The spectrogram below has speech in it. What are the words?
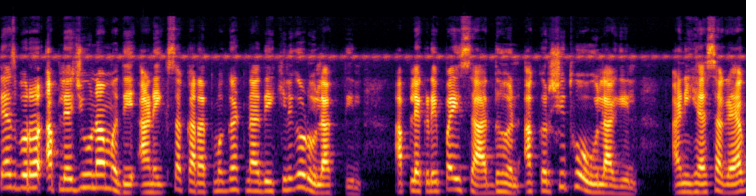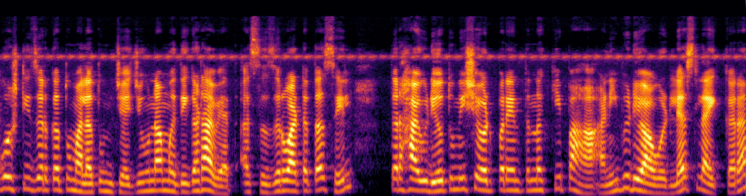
त्याचबरोबर आपल्या जीवनामध्ये अनेक सकारात्मक घटना देखील घडू लागतील. आपल्याकडे पैसा धन आकर्षित होऊ लागेल आणि ह्या सगळ्या गोष्टी जर का तुम्हाला तुमच्या जीवनामध्ये घडाव्यात असं जर वाटत असेल तर हा व्हिडिओ तुम्ही शेवटपर्यंत नक्की पहा आणि व्हिडिओ आवडल्यास लाईक करा.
